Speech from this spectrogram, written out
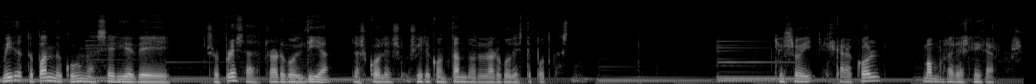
me he ido topando con una serie de sorpresas a lo largo del día, las cuales os iré contando a lo largo de este podcast. Yo soy el Caracol, vamos a desligarnos.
